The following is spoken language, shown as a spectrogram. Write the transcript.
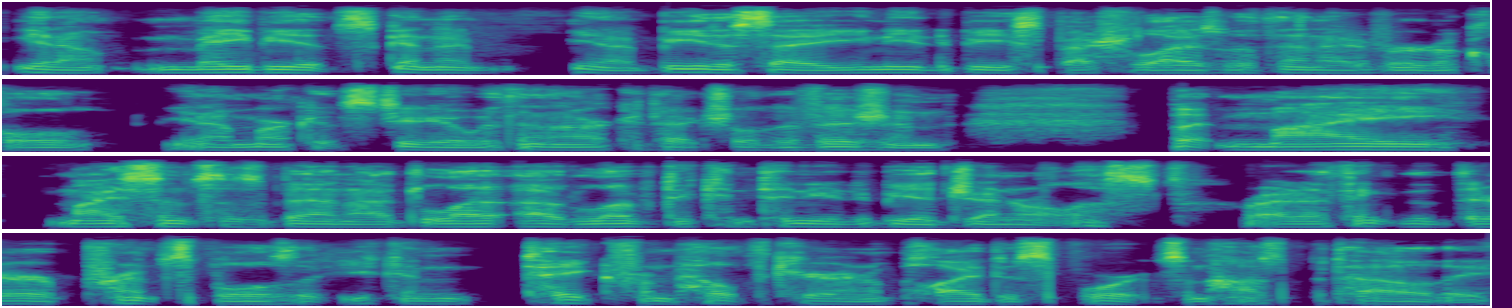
you know, maybe it's going to, you know, be to say you need to be specialized within a vertical, you know, market studio within architectural division. But my my sense has been I'd lo- I'd love to continue to be a generalist, right? I think that there are principles that you can take from healthcare and apply to sports and hospitality.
